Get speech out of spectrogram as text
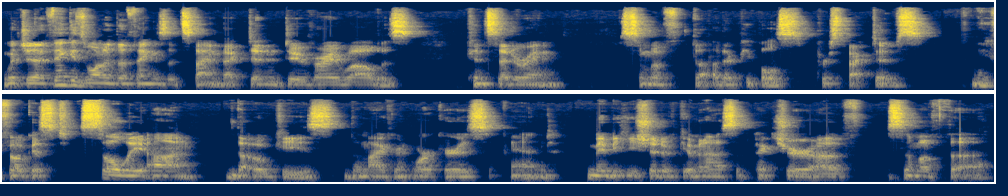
Which I think is one of the things that Steinbeck didn't do very well was considering some of the other people's perspectives. He focused solely on the Okies, the migrant workers, and maybe he should have given us a picture of some of the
